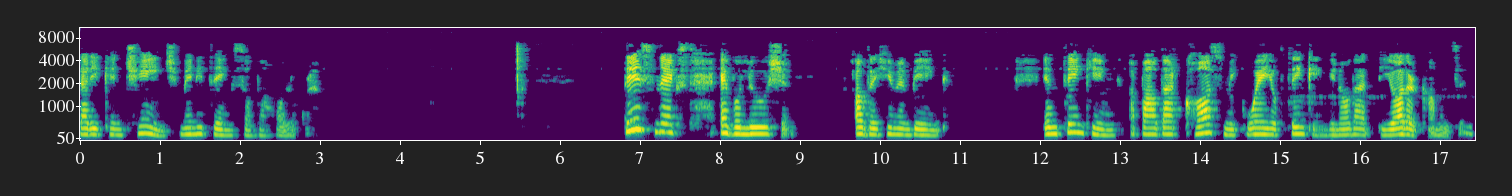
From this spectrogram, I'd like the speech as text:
that it can change many things of a hologram. This next evolution of the human being in thinking about that cosmic way of thinking, you know, that the other common sense.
